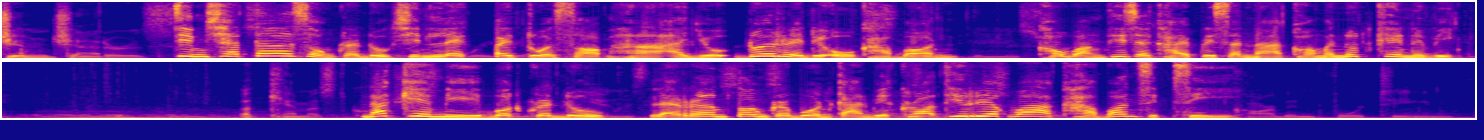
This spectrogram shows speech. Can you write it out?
Jim Chatters จิมแชตเตอร์ส่งกระดูกชิ้นเล็กไปตรวจสอบหาอายุด้วยเรดิโอคาร์บอน เขาหวังที่จะไขปริศนาของมนุษย์เคเนวิก a chemist นักเคมีบดกระดูกและเริ่มต้นกระบวนการวิเคราะห์ที่เรียกว่าคาร์บอน carbon 14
